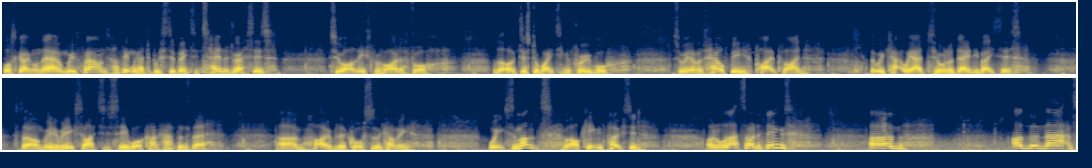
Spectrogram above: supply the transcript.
what's going on there. And we found, I think we had to submitted 10 addresses to our lease provider for that are just awaiting approval. So we have a healthy pipeline that we, we add to on a daily basis. So I'm really, really excited to see what kind of happens there um, over the course of the coming weeks and months. I'll keep you posted on all that side of things. Um, other than that,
